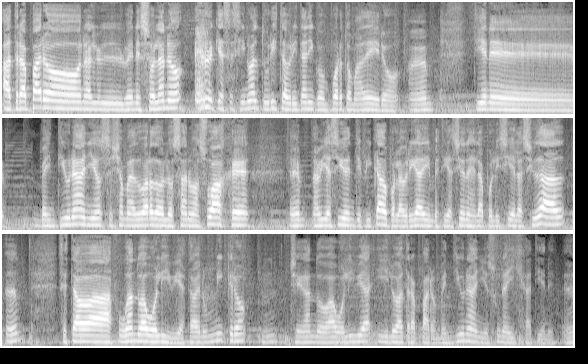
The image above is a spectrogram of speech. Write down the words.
Atraparon al venezolano que asesinó al turista británico en Puerto Madero. ¿eh? Tiene 21 años, se llama Eduardo Lozano Azuaje. ¿eh? Había sido identificado por la Brigada de Investigaciones de la Policía de la ciudad. ¿eh? Se estaba fugando a Bolivia, estaba en un micro, ¿eh? llegando a Bolivia y lo atraparon. 21 años, una hija tiene. ¿eh?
